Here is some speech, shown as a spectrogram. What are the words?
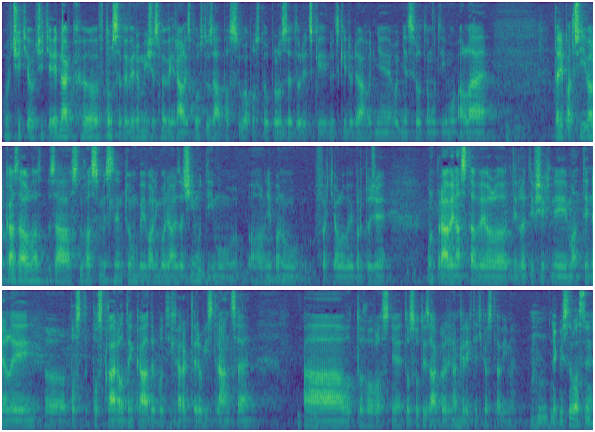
Určitě, určitě. Jednak eh, v tom sebevědomí, že jsme vyhráli spoustu zápasů a postoupilo se to vždycky, vždycky dodá hodně, hodně sil tomu týmu, ale tady patří velká zásluha, zásluha si myslím tomu bývalému realizačnímu týmu a hlavně panu Frťalovi, protože On právě nastavil tyhle ty všechny mantinely, eh, poskládal ten kádr po té charakterové stránce a od toho vlastně, to jsou ty základy, na kterých teďka stavíme. Mm-hmm. Jak byste vlastně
